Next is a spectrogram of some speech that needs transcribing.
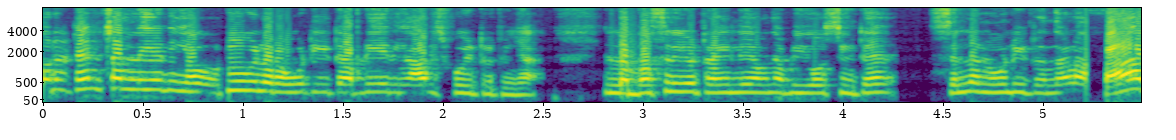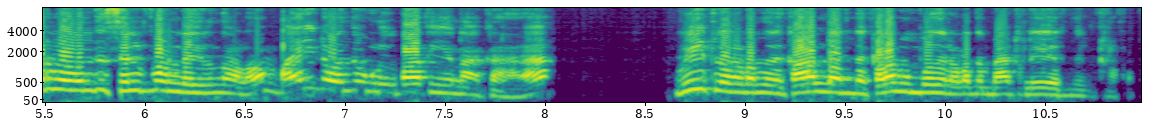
ஒரு டென்ஷன்லயே நீங்க டூ வீலரை ஓட்டிட்டு அப்படியே நீங்க ஆஃபீஸ் போயிட்டு இருப்பீங்க. இல்ல பஸ்லயோ ட்ரெயின்லயோ வந்து அப்படி யோசிச்சுட்டு செல்ல நோண்டிட்டு இருந்தாலும் பார்வை வந்து செல்போன்ல இருந்தாலும் மைண்ட் வந்து உங்களுக்கு பாத்தீங்கன்னாக்கா வீட்டுல நடந்த காலில் அந்த கிளம்பும் போது நடந்த மேட்டர்லயே இருந்துட்டு இருக்கும்.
